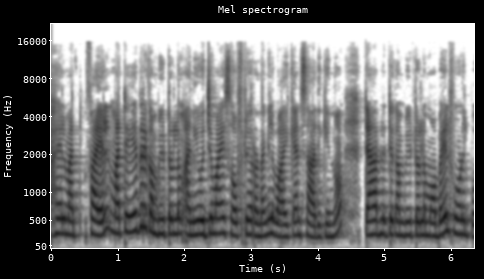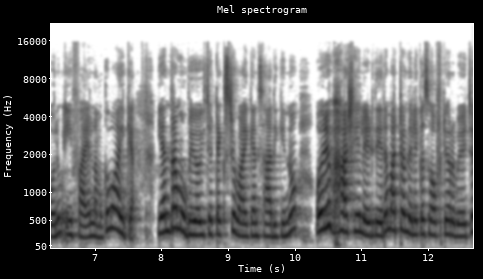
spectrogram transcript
ഫയൽ ഫയൽ മറ്റേതൊരു കമ്പ്യൂട്ടറിലും അനുയോജ്യമായ സോഫ്റ്റ്വെയർ ഉണ്ടെങ്കിൽ വായിക്കാൻ സാധിക്കുന്നു. ടാബ്ലറ്റ് കമ്പ്യൂട്ടറിലും മൊബൈൽ ഫോണിൽ പോലും ഈ ഫയൽ നമുക്ക് വായിക്കാം. യന്ത്രം ഉപയോഗിച്ച് ടെക്സ്റ്റ് വായിക്കാൻ സാധിക്കുന്നു. ഒരു ഭാഷയിൽ എഴുതിയത് മറ്റൊന്നിലേക്ക് സോഫ്റ്റ്വെയർ ഉപയോഗിച്ച്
